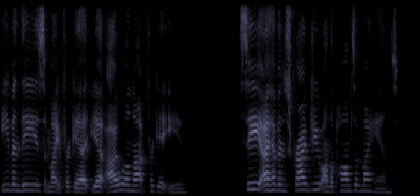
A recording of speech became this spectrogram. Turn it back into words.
Even these might forget, yet I will not forget you. See, I have inscribed you on the palms of my hands.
